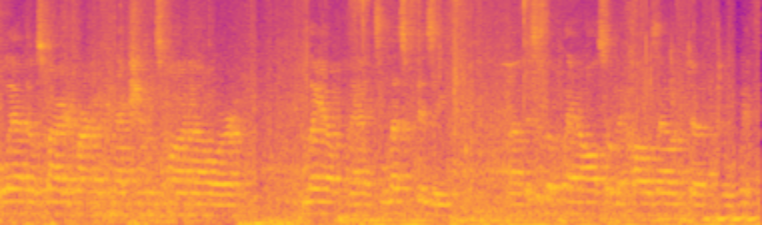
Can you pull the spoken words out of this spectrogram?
we'll add those fire department connections on our layout plan, it's less busy. Uh, This is the plan also that calls out uh, the width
